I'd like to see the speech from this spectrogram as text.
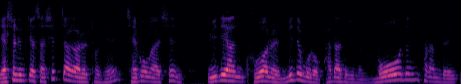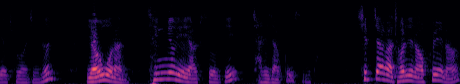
예수님께서 십자가를 통해 제공하신 위대한 구원을 믿음으로 받아들이는 모든 사람들에게 주어지는 영원한 생명의 약속이 자리 잡고 있습니다. 십자가 전이나 후에나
